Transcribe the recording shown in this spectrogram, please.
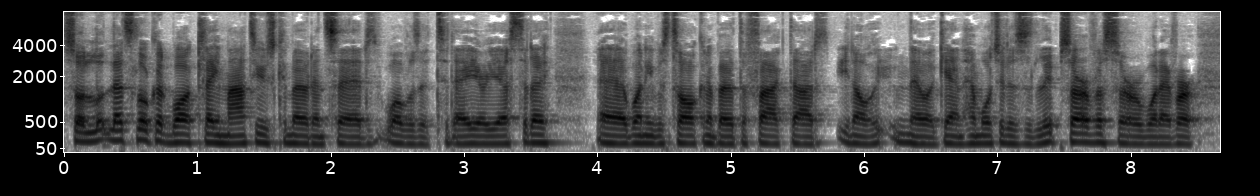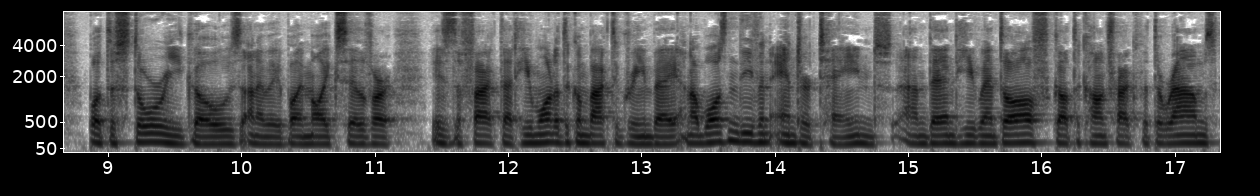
So lo- let's look at what Clay Matthews came out and said. What was it today or yesterday? Uh, when he was talking about the fact that you know now again how much of this is lip service or whatever. But the story goes anyway by Mike Silver is the fact that he wanted to come back to Green Bay and I wasn't even entertained. And then he went off, got the contract with the Rams,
